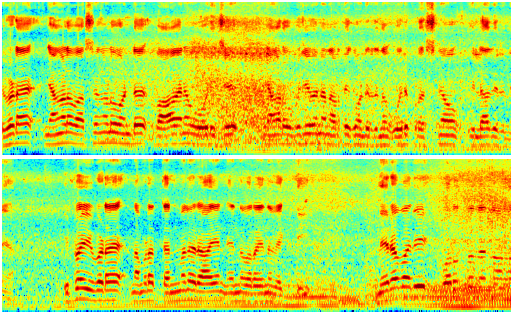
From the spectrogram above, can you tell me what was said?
ഇവിടെ ഞങ്ങൾ വർഷങ്ങൾ കൊണ്ട് വാഹനം ഓടിച്ച് ഞങ്ങളുടെ ഉപജീവനം നടത്തിക്കൊണ്ടിരുന്ന ഒരു പ്രശ്നവും ഇല്ലാതിരുന്നതാണ്. ഇപ്പോൾ ഇവിടെ നമ്മുടെ തെന്മല രായൻ എന്ന് പറയുന്ന വ്യക്തി നിരവധി പുറത്തു നിന്നുള്ള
